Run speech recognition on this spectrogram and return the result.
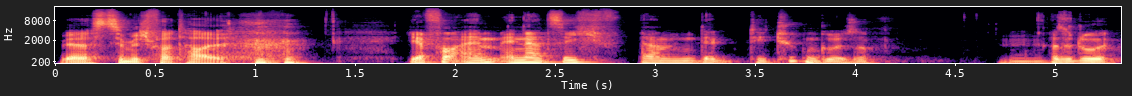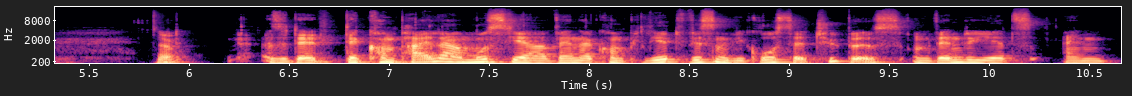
wäre das ziemlich fatal. ja, vor allem ändert sich ähm, der, die Typengröße. Mhm. Also du, ja. also der, der Compiler muss ja, wenn er kompiliert, wissen, wie groß der Typ ist. Und wenn du jetzt einen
